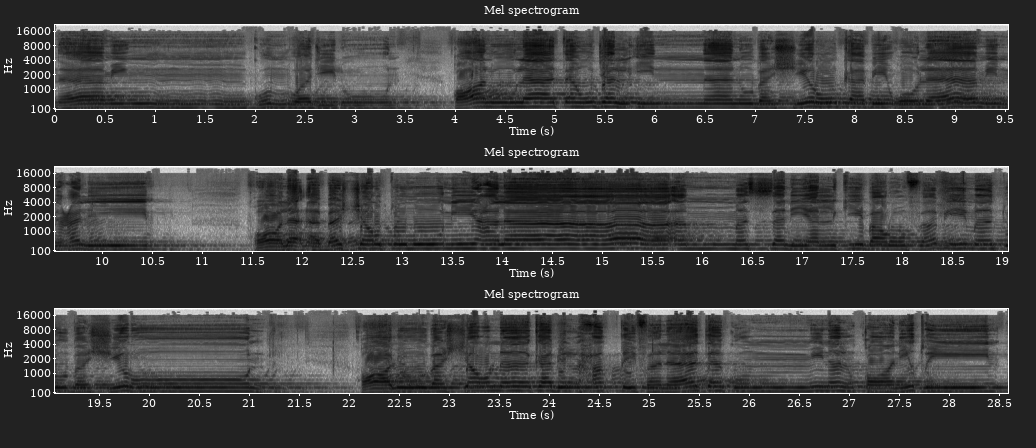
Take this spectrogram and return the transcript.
إنا منكم وجلون قالوا لا توجل إنا نبشرك بغلام عليم قال أبشرتموني على أن مسني الكبر فبم تبشرون قالوا بشرناك بالحق فلا تكن من القانطين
